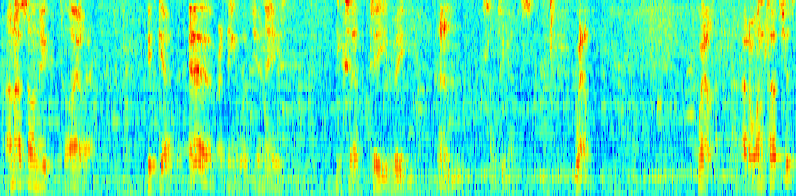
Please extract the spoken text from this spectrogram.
Panasonic toilet. It got everything what you need, except TV and something else. Well, well, I don't want to touch it.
